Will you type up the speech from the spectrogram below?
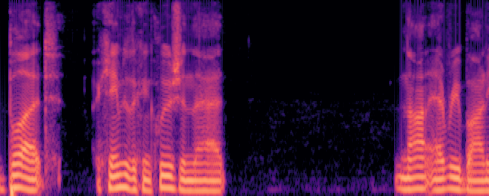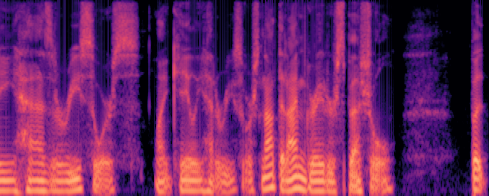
but I came to the conclusion that not everybody has a resource like Kaylee had a resource. Not that I'm great or special, but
